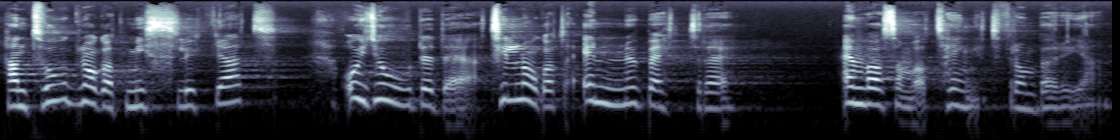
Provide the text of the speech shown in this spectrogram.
Han tog något misslyckat och gjorde det till något ännu bättre än vad som var tänkt från början.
